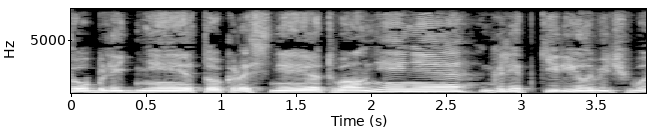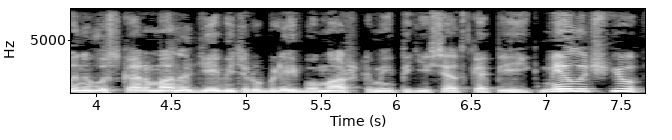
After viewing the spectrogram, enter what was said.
То бледнее, то краснее от волнения, Глеб Кириллович вынул из кармана девять рублей бумажками пятьдесят копеек мелочью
